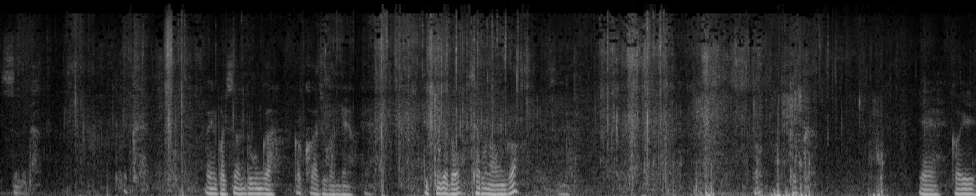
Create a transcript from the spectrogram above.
있습니다. 툭. 여기 벌써 누군가 꺾어가지고 갔네요. 예. 뒤쪽에도 새로 나온 거. 예, 거의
